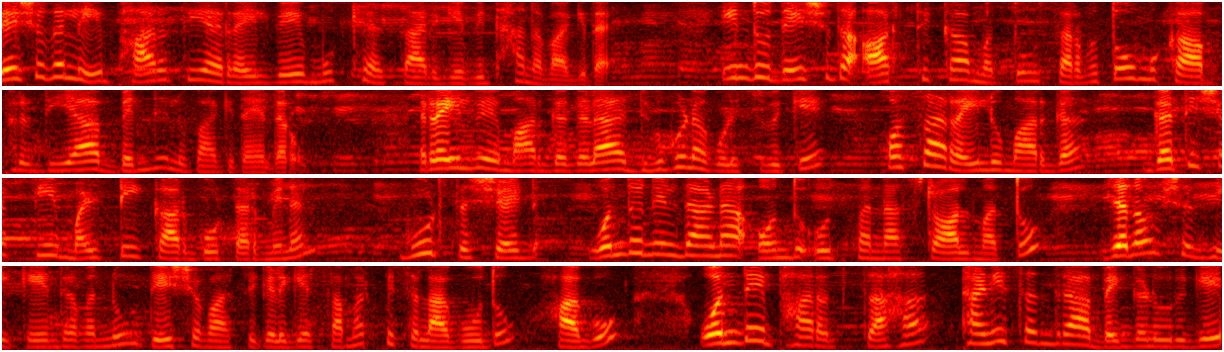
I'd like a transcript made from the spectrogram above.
ದೇಶದಲ್ಲಿ ಭಾರತೀಯ ರೈಲ್ವೆ ಮುಖ್ಯ ಸಾರಿಗೆ ವಿಧಾನವಾಗಿದೆ. ಇಂದು ದೇಶದ ಆರ್ಥಿಕ ಮತ್ತು ಸರ್ವತೋಮುಖ ಅಭಿವೃದ್ಧಿಯ ಬೆನ್ನೆಲುಬಾಗಿದೆ ಎಂದರು. ರೈಲ್ವೆ ಮಾರ್ಗಗಳ ದ್ವಿಗುಣಗೊಳಿಸುವಿಕೆ, ಹೊಸ ರೈಲು ಮಾರ್ಗ, Gatishakti multi cargo terminal, goods shed, ಒಂದು ನಿಲ್ದಾಣ, ಒಂದು ಉತ್ಪನ್ನ ಸ್ಟಾಲ್ ಮತ್ತು ಜನೌಷಧಿ ಕೇಂದ್ರವನ್ನು ದೇಶವಾಸಿಗಳಿಗೆ ಸಮರ್ಪಿಸಲಾಗುವುದು ಹಾಗೂ ಒಂದೇ ಭಾರತ್ ಸಹ ಥಣಿಸಂದ್ರ, ಬೆಂಗಳೂರಿಗೆ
